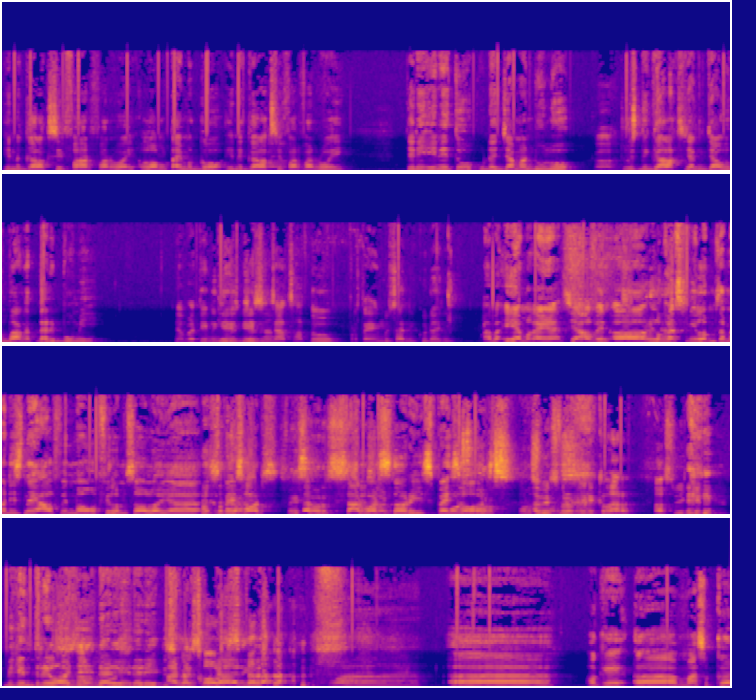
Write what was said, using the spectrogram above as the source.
in a galaxy far far away, a long time ago in a galaxy far far away. Jadi ini tuh udah zaman dulu, Heeh. terus di galaksi yang jauh banget dari bumi. Nah berarti ini Gitu, jadi, jadi salah satu pertanyaan besar nih kudanya. Apa iya makanya si Alvin oh Lucas Film sama Disney Alvin mau film solonya Space Horse. Space Horse. Star Wars Story, Space Horse, Horse. horse, horse, Habis horse. film ini kelar harus bikin Bikin trilogi dari dari The anak Space kuda gitu. Wah. Eh, oke, eh, masuk ke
